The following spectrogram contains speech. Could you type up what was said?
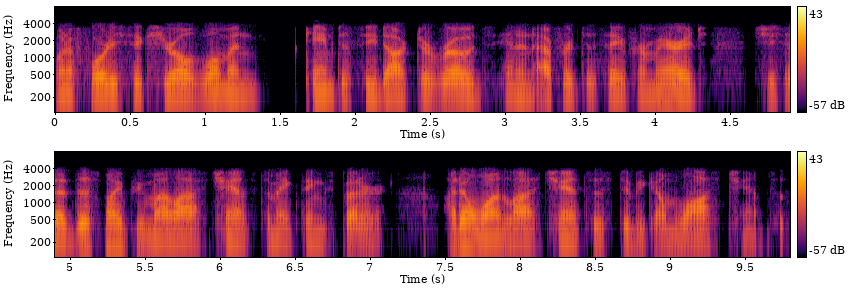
When a 46 year old woman came to see Dr. Rhodes in an effort to save her marriage, she said, This might be my last chance to make things better. I don't want last chances to become lost chances.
